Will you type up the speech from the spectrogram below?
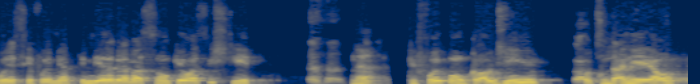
foi, foi a minha primeira gravação que eu assisti uhum. né? Que foi com o Claudinho, Claudinho. foi com o Daniel,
